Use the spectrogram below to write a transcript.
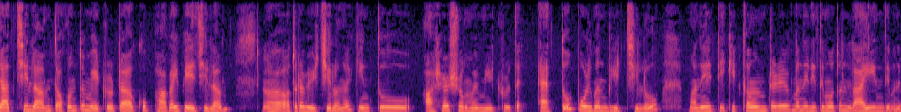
যাচ্ছিলাম, তখন তো মেট্রোটা খুব ফাঁকাই পেয়েছিলাম। অতটা ভিড় ছিল না। কিন্তু আসার সময় মেট্রোতে এত পরিমাণ ভিড় ছিল মানে টিকিট কাউন্টারে মানে রীতিমতন লাইন দিয়ে মানে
